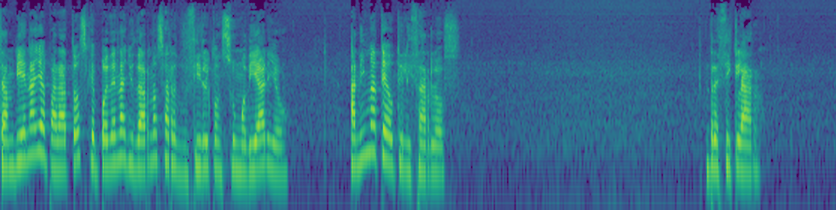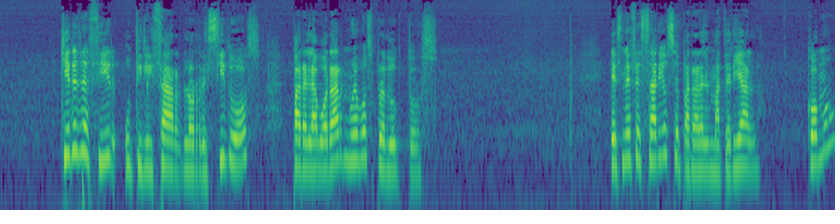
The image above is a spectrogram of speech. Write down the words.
También hay aparatos que pueden ayudarnos a reducir el consumo diario. Anímate a utilizarlos. Reciclar. Quiere decir utilizar los residuos para elaborar nuevos productos. Es necesario separar el material. ¿Cómo?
